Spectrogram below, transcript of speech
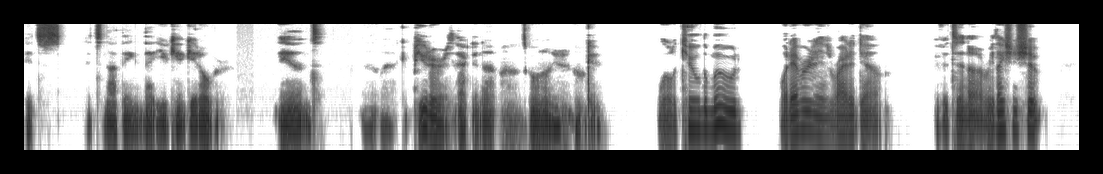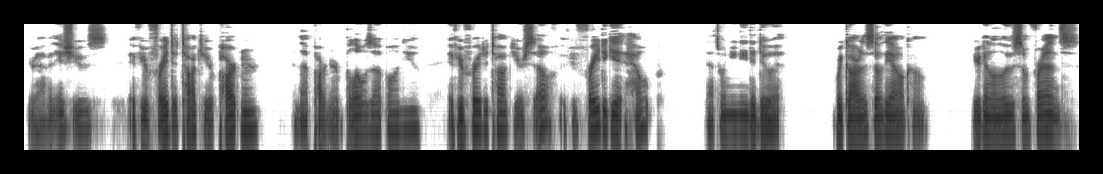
it's it's nothing that you can't get over. And uh, my computer is acting up. What's going on here? Okay. Well, to kill the mood, whatever it is, write it down. If it's in a relationship, you're having issues. If you're afraid to talk to your partner and that partner blows up on you, if you're afraid to talk to yourself, if you're afraid to get help, that's when you need to do it, regardless of the outcome. You're going to lose some friends.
